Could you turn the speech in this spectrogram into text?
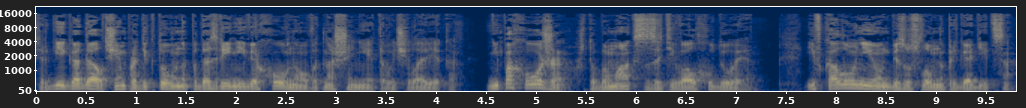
Сергей гадал, чем продиктовано подозрение Верховного в отношении этого человека. Не похоже, чтобы Макс затевал худое. И в колонии он, безусловно, пригодится.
